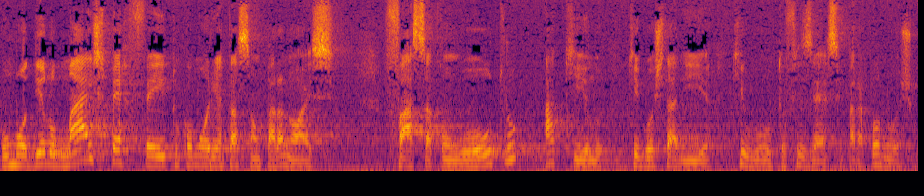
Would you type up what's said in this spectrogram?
o modelo mais perfeito como orientação para nós. Faça com o outro aquilo que gostaria que o outro fizesse para conosco.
